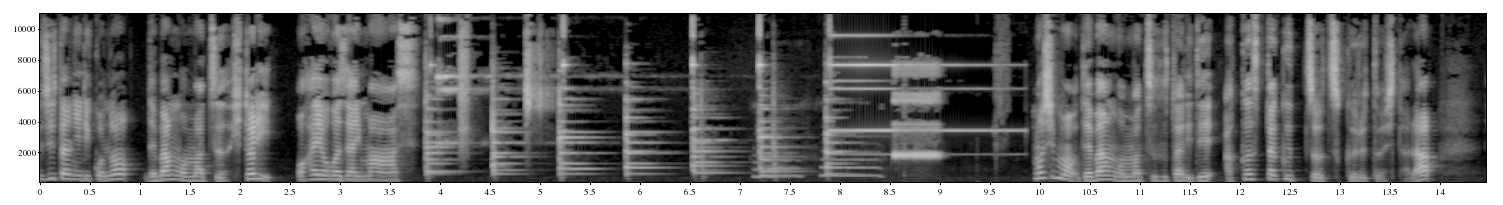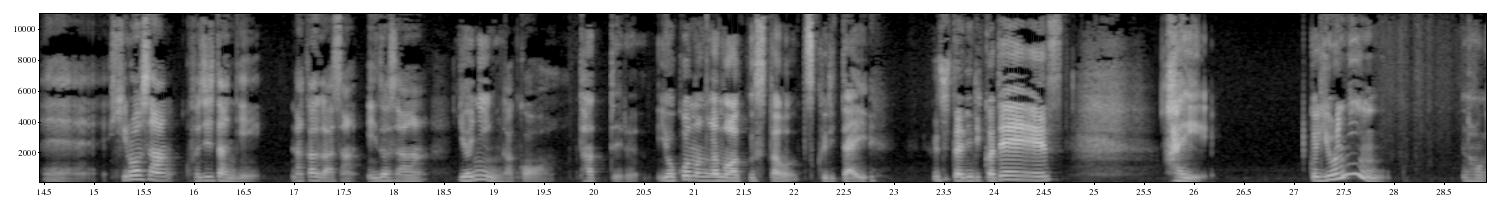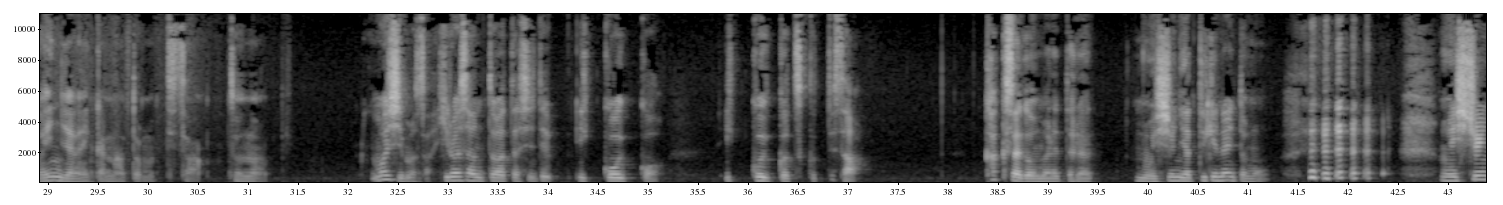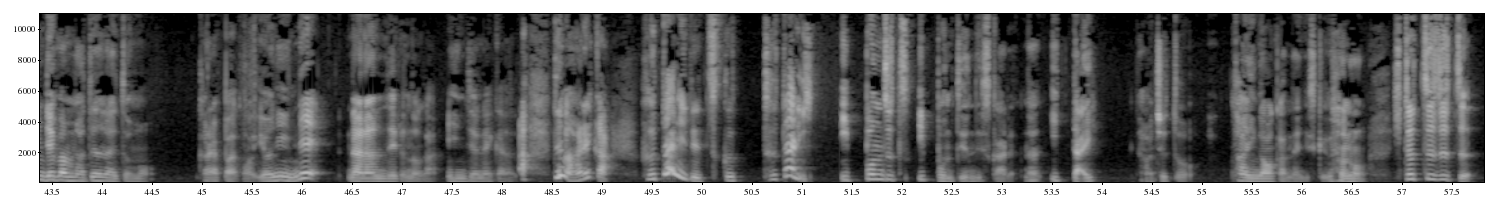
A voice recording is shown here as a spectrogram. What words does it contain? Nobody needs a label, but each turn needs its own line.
藤谷莉子の出番を待つ一人、おはようございます。もしも出番を待つ二人でアクスタグッズを作るとしたら、えー、ヒロさん、藤谷、中川さん、井戸さん、4人がこう、立ってる横長のアクスタを作りたい。藤谷莉子です。はい。これ4人の方がいいんじゃないかなと思ってさ、その、もしもさ、ヒロさんと私で一個一個、一個一個作ってさ、格差が生まれたら、もう一緒にやっていけないと思う。もう一緒に出番待てないと思う。からやっぱこう4人で並んでるのがいいんじゃないかな。あ、でもあれか。2人で作っ、2人1本ずつ、1本って言うんですかあれ。な、1体？あちょっと単位がわかんないんですけど、あの、1つずつ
